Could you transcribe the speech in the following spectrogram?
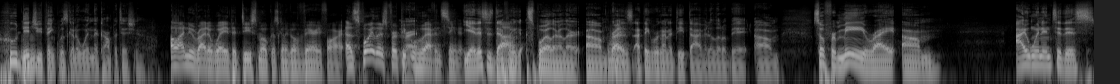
Who did Mm-hmm. you think was going to win the competition? Oh, I knew right away that D Smoke was going to go very far. Uh, spoilers for people Right. who haven't seen it. Yeah, this is definitely spoiler alert. Um, Right. because I think we're gonna deep dive it a little bit. Um, so for me, right, um, I went into this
